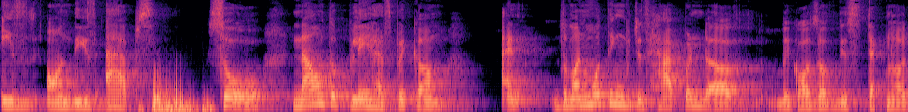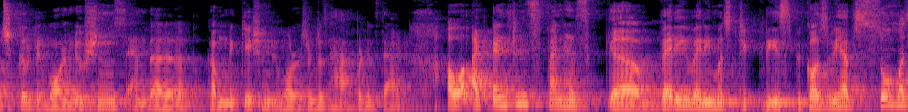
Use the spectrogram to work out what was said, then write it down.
is on these apps. So now the play has become and the one more thing which has happened uh, because of these technological revolutions and the communication revolution has happened is that our attention span has uh, very very much decreased because we have so much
